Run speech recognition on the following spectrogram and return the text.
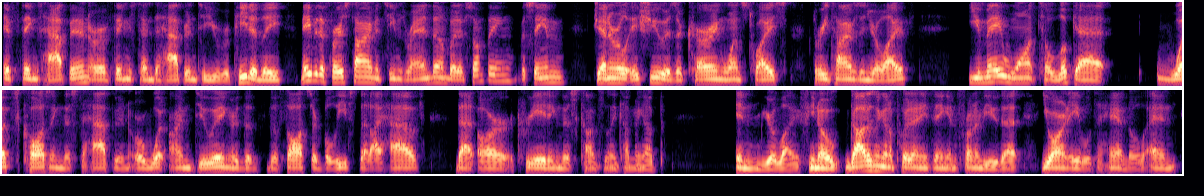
if things happen or if things tend to happen to you repeatedly, maybe the first time it seems random, but if something, the same general issue is occurring once, twice, three times in your life, you may want to look at what's causing this to happen or what I'm doing or the the thoughts or beliefs that I have that are creating this constantly coming up in your life. You know, God isn't going to put anything in front of you that you aren't able to handle and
